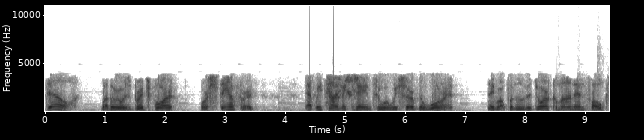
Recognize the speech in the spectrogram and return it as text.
still, whether it was Bridgeport or Stamford, every time it came to when we served a warrant, they were opening the door, come on in, folks,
